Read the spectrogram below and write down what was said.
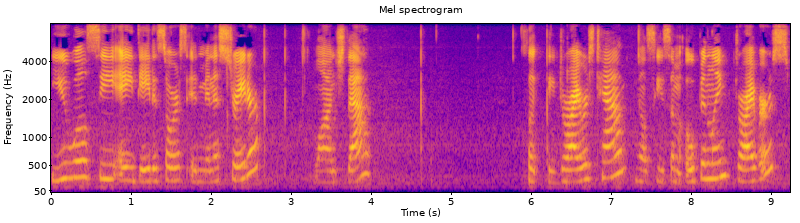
you will see a Data Source Administrator. Launch that click the Drivers tab, you'll see some OpenLink drivers,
